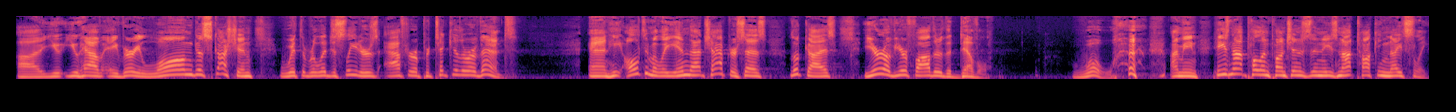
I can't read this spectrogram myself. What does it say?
Uh, you, you have a very long discussion with the religious leaders after a particular event. And he ultimately, in that chapter, says, Look, guys, you're of your father, the devil. Whoa. I mean, he's not pulling punches and he's not talking nicely.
